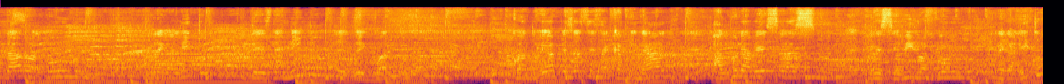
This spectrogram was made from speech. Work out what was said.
han dado algún regalito desde niño, desde cuando, cuando ya empezaste a caminar? ¿Alguna vez has recibido algún regalito?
